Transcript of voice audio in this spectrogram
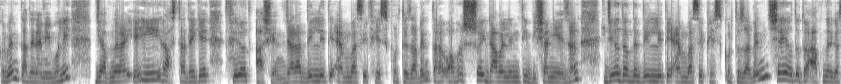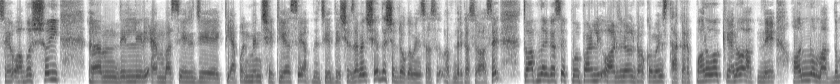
করবেন, তাদের আমি বলি যে আপনারা এই রাস্তা থেকে ফেরত আসেন। যারা দিল্লিতে অ্যাম্বাসি ফেস করতে যাবেন, তারা অবশ্যই ডাবল এন্ট্রি ভিসা নিয়ে যান। যেহেতু আপনি দিল্লিতে অ্যাম্বাসি ফেস করতে যাবেন, সেহেতু তো আপনার কাছে অবশ্যই দিল্লির অ্যাম্বাসির যে একটি অ্যাপয়েন্টমেন্ট সেটি আছে। আপনি যে দেশে যাবেন, সে দেশের ডকুমেন্টস আছে আপনার কাছেও আছে। তো আপনার কাছে প্রপারলি অরিজিনাল ডকুমেন্টস থাকার পরেও কেন আপনি অন্য মাধ্যম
